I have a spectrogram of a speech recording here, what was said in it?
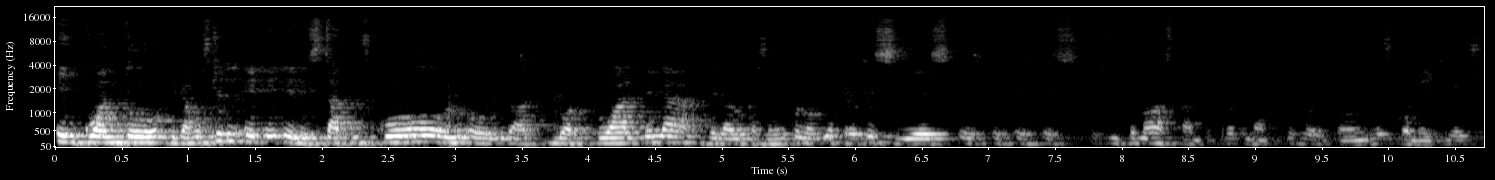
En cuanto, digamos que el, el, status quo o lo, actual de la, de la educación en Colombia, creo que sí es, es, es, es un tema bastante problemático, sobre todo en los colegios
